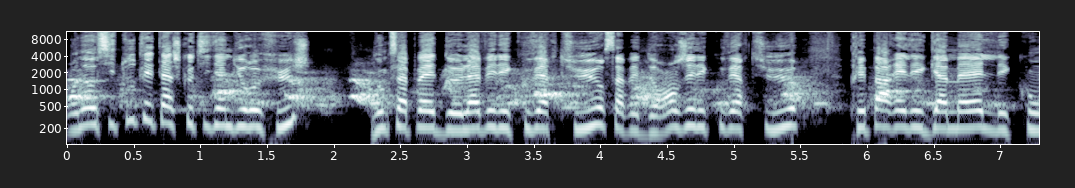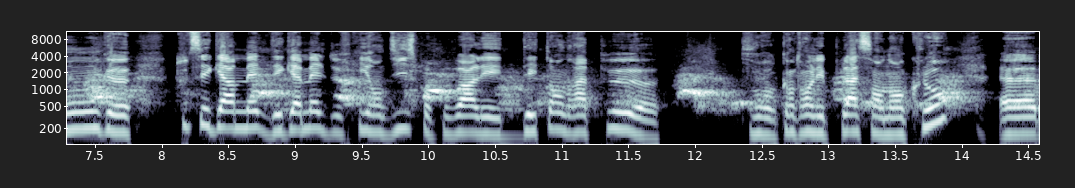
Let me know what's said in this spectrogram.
On a aussi toutes les tâches quotidiennes du refuge. Donc ça peut être de laver les couvertures, ça peut être de ranger les couvertures, préparer les gamelles, les kongs, euh, toutes ces gamelles, des gamelles de friandises pour pouvoir les détendre un peu euh, pour quand on les place en enclos. Euh,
